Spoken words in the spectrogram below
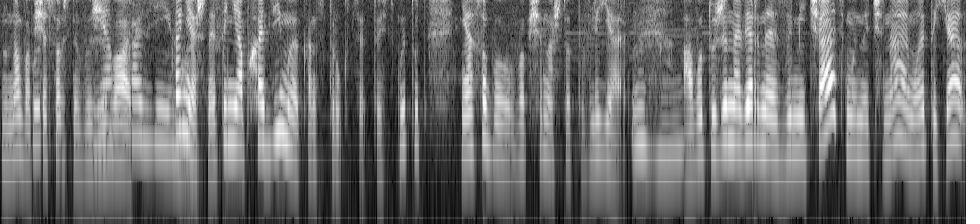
ну, нам вообще, вот собственно, выживать. Необходимо. Конечно, это необходимая конструкция, то есть мы тут не особо вообще на что-то влияем. Угу. А вот уже, наверное, замечать мы начинаем, это я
